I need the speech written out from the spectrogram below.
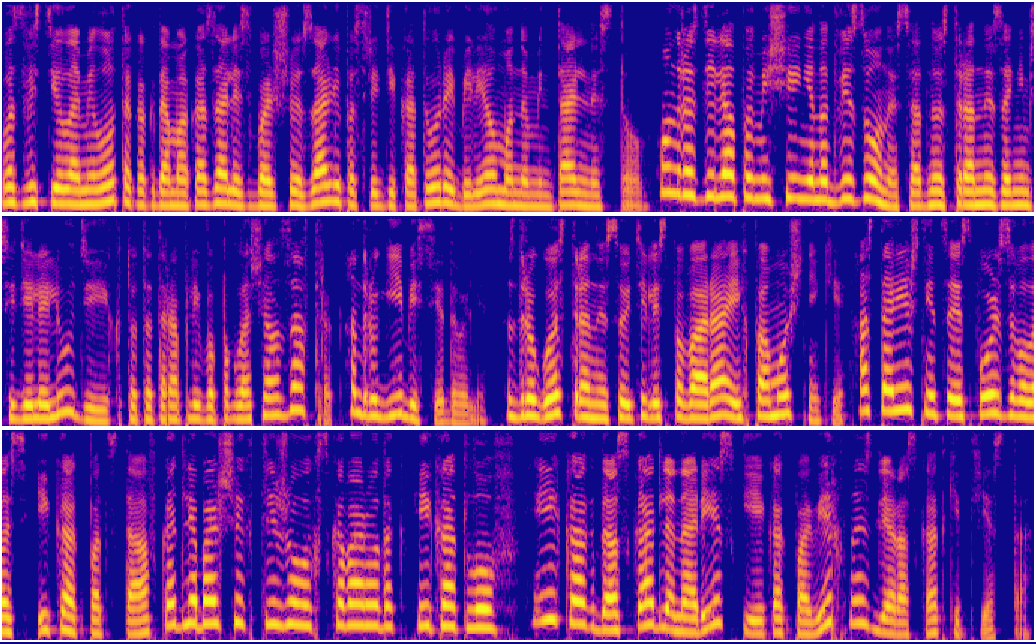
возвестила Амилота, когда мы оказались в большой зале, посреди которой белел монументальный стол. Он разделял помещение на две зоны. С одной стороны за ним сидели люди, и кто-то торопливо поглощал завтрак, а другие беседовали. С другой стороны суетились повара и их помощники, а столешница использовалась и как подставка для больших тяжелых сковородок и котлов, и как доска для нарезки, и как поверхность для раскатки теста.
